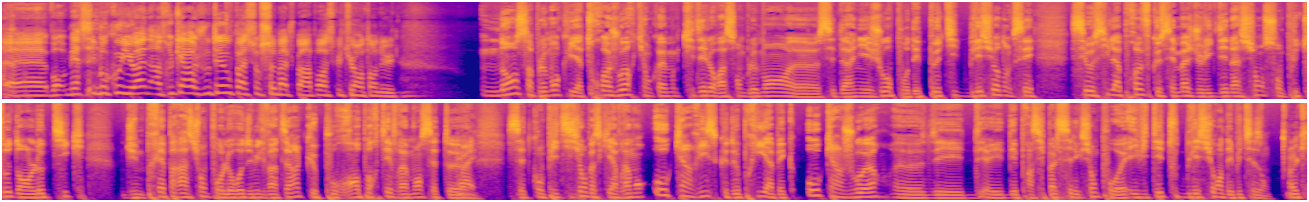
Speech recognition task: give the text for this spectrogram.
Euh, bon, merci beaucoup, Johan. Un truc à rajouter ou pas sur ce match par rapport à ce que tu as entendu? Non, simplement qu'il y a trois joueurs qui ont quand même quitté le rassemblement euh, ces derniers jours pour des petites blessures. Donc c'est c'est aussi la preuve que ces matchs de Ligue des Nations sont plutôt dans l'optique d'une préparation pour l'Euro 2021 que pour remporter vraiment cette euh, Ouais. cette compétition parce qu'il y a vraiment aucun risque de prix avec aucun joueur euh, des, des des principales sélections pour éviter toute blessure en début de saison. Ok,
